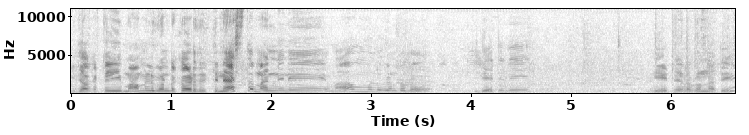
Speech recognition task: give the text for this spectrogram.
ఇదొకటి మామూలుగా ఉండకూడదు తినేస్తాం అన్నిని. మామూలుగా ఉండదు ఇదేటిది? ఇదేటి ఎలాగున్నది?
